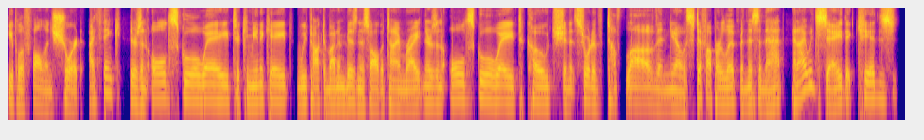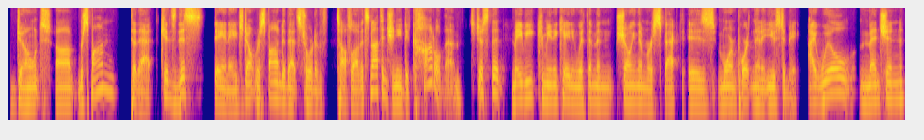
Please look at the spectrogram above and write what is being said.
people have fallen short, I think there's an old school way to communicate. We've talked about in business all the time, right? And there's an old school way to coach, and it's sort of tough love and you know stiff upper lip and this and that. And I would say that kids don't uh, respond to that. Kids this day and age don't respond to that sort of tough love. It's not that you need to coddle them. It's just that maybe communicating with them and showing them respect is more important than it used to be. I will mention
